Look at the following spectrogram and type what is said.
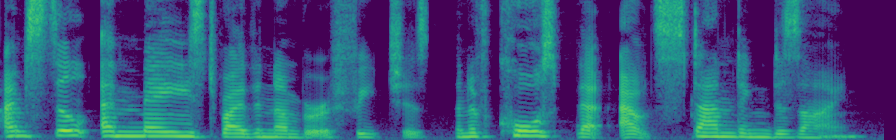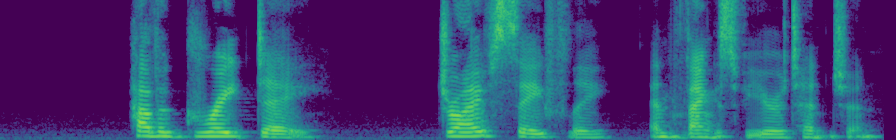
I'm still amazed by the number of features, and of course, that outstanding design. Have a great day, drive safely, and thanks for your attention.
